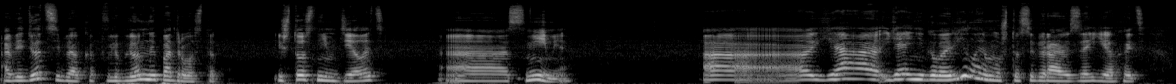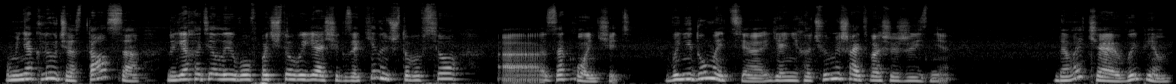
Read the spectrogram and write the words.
а ведет себя как влюбленный подросток. И что с ним делать? А, с ними. А, я, я и не говорила ему, что собираюсь заехать. У меня ключ остался, но я хотела его в почтовый ящик закинуть, чтобы все а, закончить. Вы не думайте, я не хочу мешать вашей жизни. Давай чаю выпьем,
